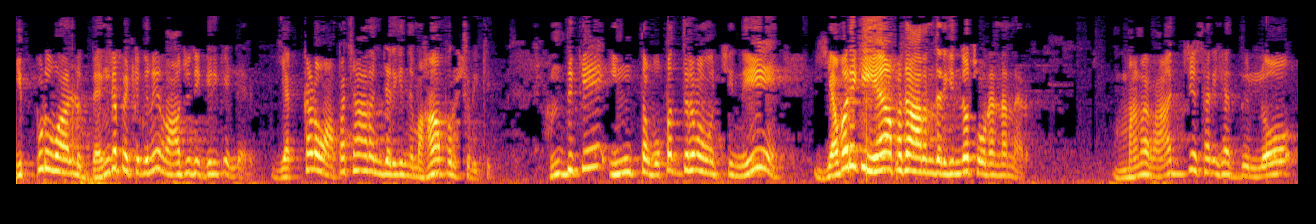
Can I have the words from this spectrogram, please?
ఇప్పుడు వాళ్ళు బెంగ పెట్టుకుని రాజు దగ్గరికి వెళ్ళారు. ఎక్కడో అపచారం జరిగింది మహాపురుషుడికి. అందుకే ఇంత ఉపద్రవం వచ్చింది. ఎవరికి ఏ అపచారం జరిగిందో చూడండి అన్నారు. మన రాజ్య సరిహద్దుల్లో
